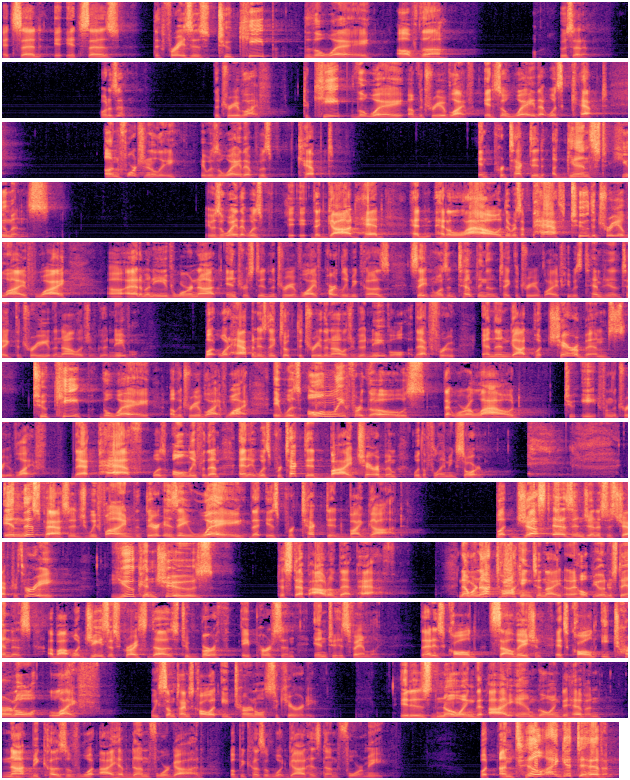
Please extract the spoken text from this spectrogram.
it said it says the phrase is to keep the way of the who said it? What is it? The tree of life. To keep the way of the tree of life. It's a way that was kept. Unfortunately it was a way that was kept and protected against humans it was a way that was it, it, that god had had, had allowed, there was a path to the tree of life. Why uh, Adam and Eve were not interested in the tree of life? Partly because Satan wasn't tempting them to take the tree of life, he was tempting them to take the tree of the knowledge of good and evil. But what happened is they took the tree of the knowledge of good and evil, that fruit, and then God put cherubims to keep the way of the tree of life. Why? It was only for those that were allowed to eat from the tree of life. That path was only for them, and it was protected by cherubim with a flaming sword. In this passage, we find that there is a way that is protected by God. But just as in Genesis chapter 3, you can choose to step out of that path. Now, we're not talking tonight, and I hope you understand this, about what Jesus Christ does to birth a person into his family. That is called salvation. It's called eternal life. We sometimes call it eternal security. It is knowing that I am going to heaven not because of what I have done for God, but because of what God has done for me. But until I get to heaven,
